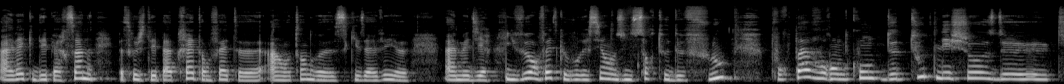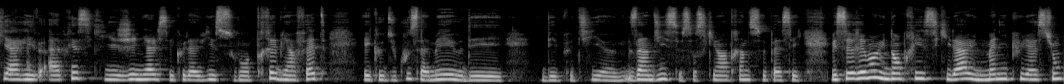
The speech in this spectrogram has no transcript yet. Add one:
avec des personnes parce que j'étais pas prête en fait euh, à entendre ce qu'ils avaient à me dire. Il veut en fait que vous restiez dans une sorte de flou pour pas vous rendre compte de toutes les choses qui arrivent. Après, ce qui est génial, c'est que la vie est souvent très bien faite et que du coup, ça met des, des petits euh, indices sur ce qui est en train de se passer. Mais c'est vraiment une emprise qu'il a, une manipulation,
